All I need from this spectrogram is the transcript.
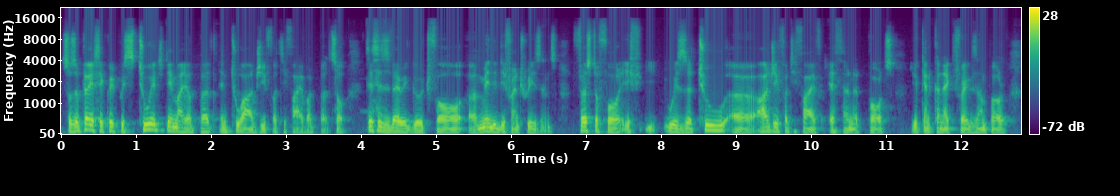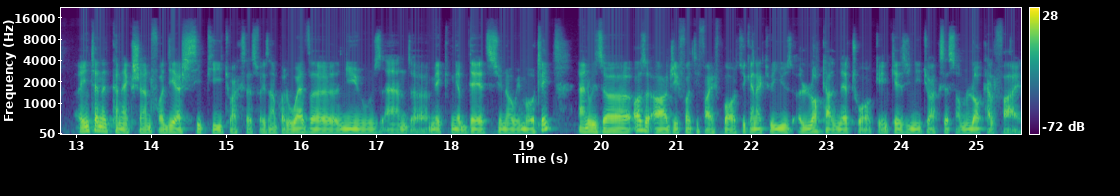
So the player is equipped with two HDMI outputs and two RJ45 outputs. So this is very good for uh, many different reasons. First of all, if with the two uh, RJ45 Ethernet ports, you can connect, for example, internet connection for DHCP to access, for example, weather, news, and uh, making updates, you know, remotely. And with the uh, other RJ45 ports, you can actually use a local network in case you need to access some local file.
